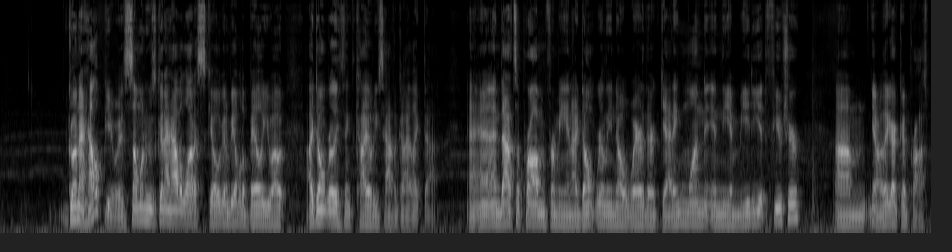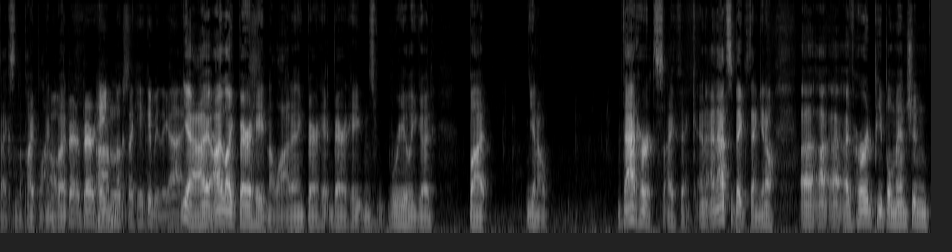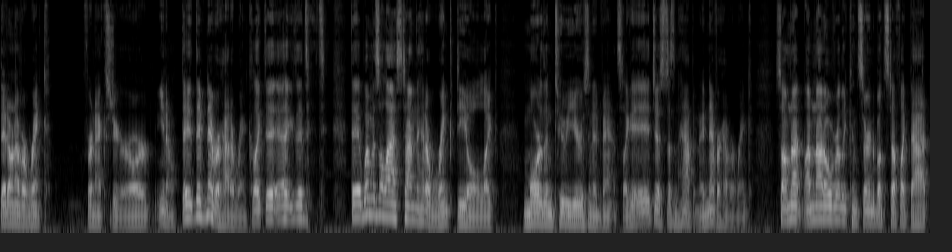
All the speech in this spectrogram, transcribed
going to help you, is someone who's going to have a lot of skill, going to be able to bail you out. I don't really think the Coyotes have a guy like that. And that's a problem for me, and I don't really know where they're getting one in the immediate future. Um, you know, they got good prospects in the pipeline, Oh, but Barrett, Barrett Hayton um, looks like he could be the guy. yeah, I, I like Barrett Hayton a lot. I think Barrett Barrett Hayton's really good, but you know that hurts. I think, and and that's a big thing. You know, uh, I, I've heard people mention they don't have a rink for next year, or you know they they've never had a rink. Like, they, they, they, when was the last time they had a rink deal? Like more than two years in advance. Like it, it just doesn't happen. They never have a rink. So I'm not I'm not overly concerned about stuff like that.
